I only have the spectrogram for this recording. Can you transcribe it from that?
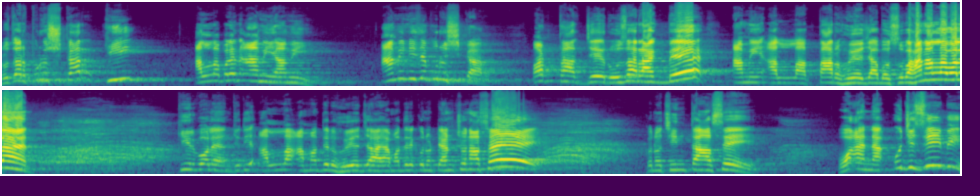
রোজার পুরস্কার কি? আল্লাহ বলেন, আমি আমি। আমি নিজে পুরস্কার। অর্থাৎ যে রোজা রাখবে, আমি আল্লাহ তার হয়ে যাব। সুবাহান আল্লাহ বলেন। কি বলেন, যদি আল্লাহ আমাদের হয়ে যায়, আমাদের কোনো টেনশন আছে? কোনো চিন্তা আছে? ওয়ানা উজজিবি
